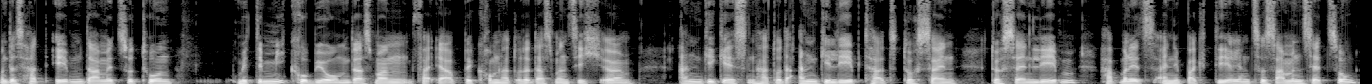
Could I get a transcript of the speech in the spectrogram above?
und das hat eben damit zu tun mit dem Mikrobiom, das man vererbt bekommen hat oder dass man sich äh, angegessen hat oder angelebt hat durch sein, durch sein Leben, hat man jetzt eine Bakterienzusammensetzung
